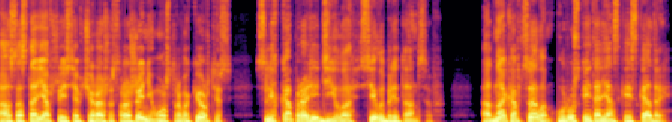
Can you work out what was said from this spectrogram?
а состоявшееся вчера же сражение острова Кертис слегка проредило силы британцев. Однако в целом у русско-итальянской эскадры,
